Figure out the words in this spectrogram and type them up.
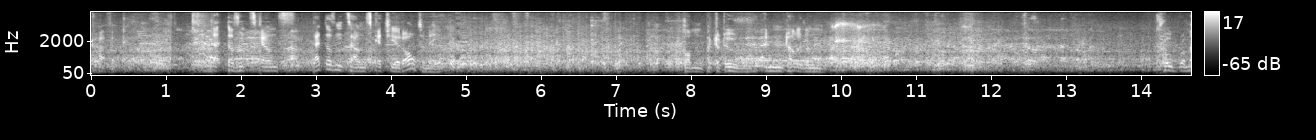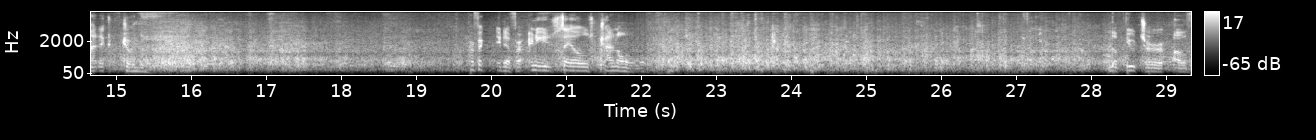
traffic. That doesn't sound that doesn't sound sketchy at all to me. Competitive intelligence. Programmatic journey. Perfect data for any sales channel. The future of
